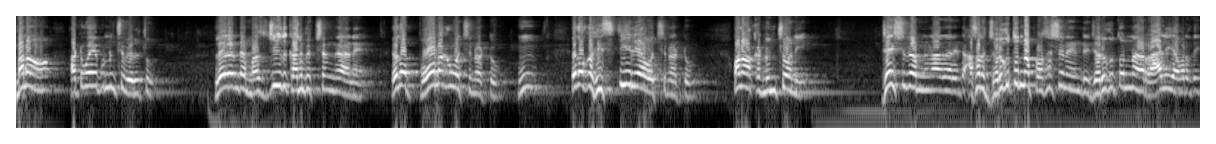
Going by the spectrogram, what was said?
మనం అటువైపు నుంచి వెళ్తూ లేదంటే మస్జిద్ కనిపించంగానే ఏదో పూనకం వచ్చినట్టు ఏదో ఒక హిస్టీరియా వచ్చినట్టు. మనం అక్కడ నుంచొని జై శ్రీరామ్ నినాదాలు ఏంటి? అసలు జరుగుతున్న ప్రొసెషన్ ఏంటి? జరుగుతున్న ర్యాలీ ఎవరిది?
